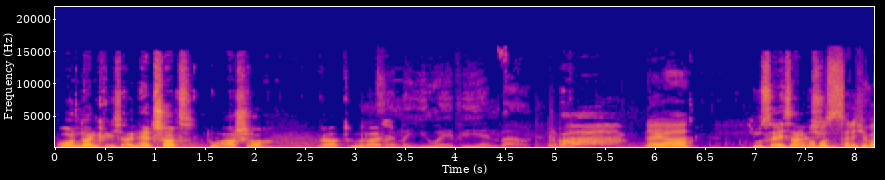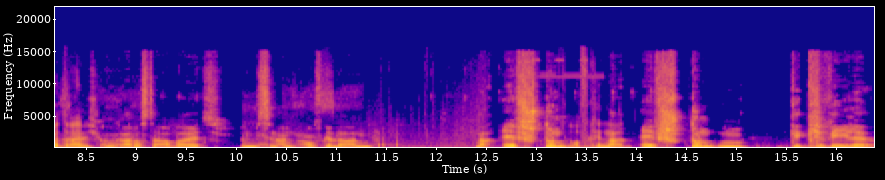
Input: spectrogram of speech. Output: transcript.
Und dann kriege ich einen Headshot, du Arschloch. Ja, tut mir leid. Naja, Ich muss ehrlich sagen, man ich, muss es ja nicht ja, übertreiben. ich komme gerade aus der Arbeit, bin ein bisschen aufgeladen. Nach elf Stunden, nach elf Stunden Gequäle.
